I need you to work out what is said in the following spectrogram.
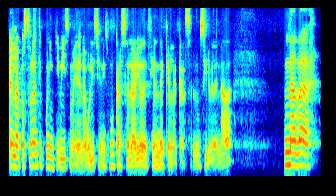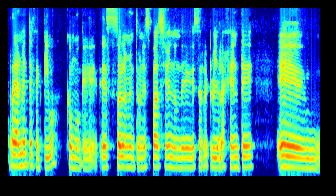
en la postura antipunitivismo y del abolicionismo carcelario defiende que la cárcel no sirve de nada. Nada realmente efectivo, como que es solamente un espacio en donde se recluye a la gente em,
